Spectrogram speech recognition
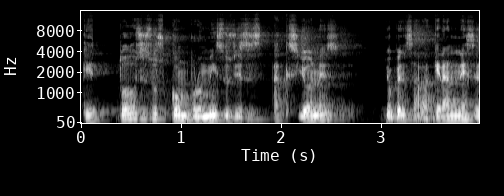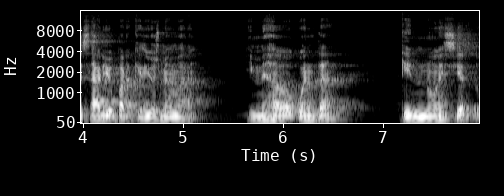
que todos esos compromisos y esas acciones yo pensaba que eran necesarios para que Dios me amara. Y me he dado cuenta que no es cierto,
